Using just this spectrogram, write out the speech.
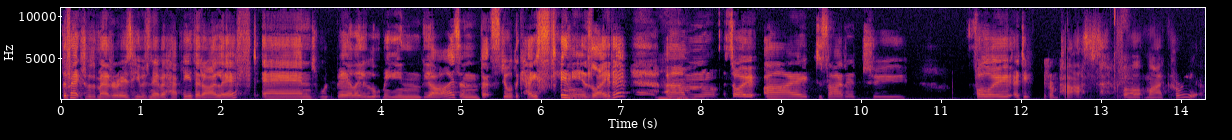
the fact of the matter is, he was never happy that I left and would barely look me in the eyes. And that's still the case 10 years later. Mm-hmm. Um, so I decided to follow a different path for my career.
